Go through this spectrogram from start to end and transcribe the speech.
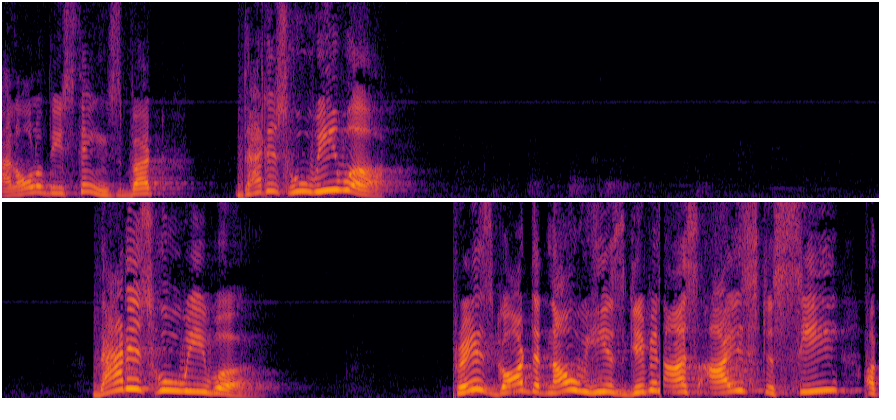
and all of these things. But that is who we were. That is who we were. Praise God that now He has given us eyes to see a,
